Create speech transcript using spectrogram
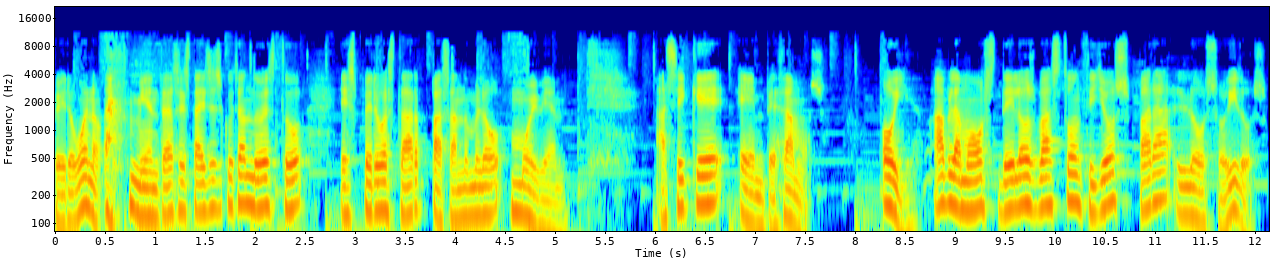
Pero bueno, mientras estáis escuchando esto, espero estar pasándomelo muy bien. Así que empezamos. Hoy hablamos de los bastoncillos para los oídos.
